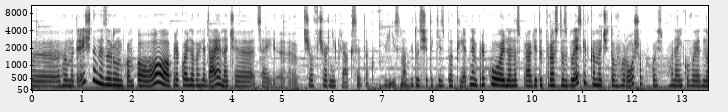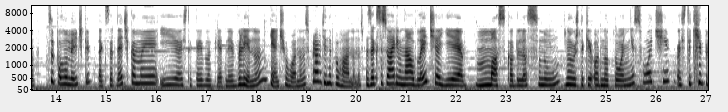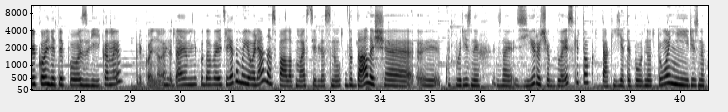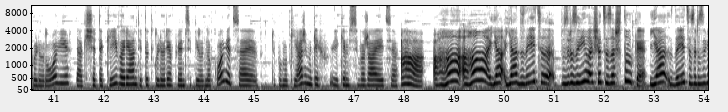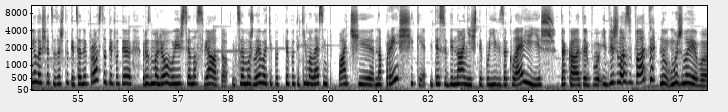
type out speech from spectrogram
геометричним візерунком. О, прикольно виглядає, наче цей е, що в чорні клякси так влізла. І тут ще такі з блакитним. Прикольно, насправді. Тут просто з блискітками чи то в горошок якось поганенько видно. Це полунички. Так, сердечками і ось такий блакитний. Блін, ну ні, чого, ну насправді непогано. З аксесуарів на обличчя є маска для сну. Знову ж таки, однотонні свочі. Ось такі прикольні, типу, з віками. Прикольно виглядає, мені подобається. Я думаю, Оляна спала б масці для сну. Додали ще е, купу різних не знаю, зірочок, блискіток. Так, є типу однотонні, різнокольорові. Так, ще такий варіант. І тут кольори, в принципі, однакові. Це типу макіяжем, яких якимсь вважається. А, ага, ага. Я, я здається, зрозуміла, що це за штуки. Я здається, зрозуміла, що це за штуки. Це не просто, типу, ти розмальовуєшся на свято. Це можливо, типу, типу, такі малесенькі патчі на прищики, і ти собі на ніч, типу, їх заклеюєш, така, типу, і пішла спати. Ну, можливо,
